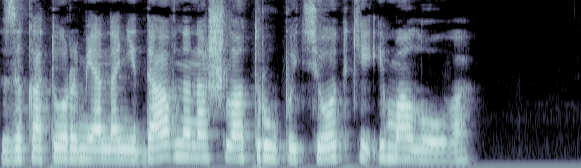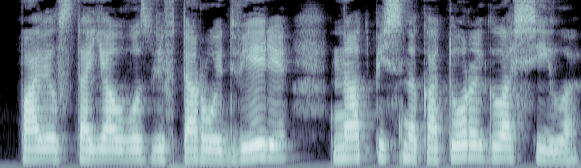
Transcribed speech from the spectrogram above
за которыми она недавно нашла трупы тетки и малого. Павел стоял возле второй двери, надпись на которой гласила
